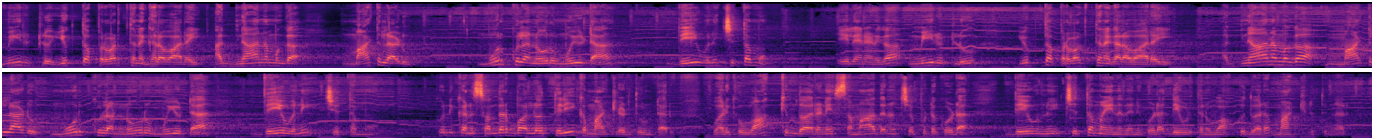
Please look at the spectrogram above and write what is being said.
మీరిట్లు యుక్త ప్రవర్తన గలవారై అజ్ఞానముగా మాటలాడు. మూర్ఖుల నోరు మూయుట దేవుని చిత్తము. ఏలైనగా మీరిట్లు యుక్త ప్రవర్తన గలవారై అజ్ఞానముగా మాటలాడు. మూర్ఖుల నోరు ముయుట దేవుని చిత్తము. కొన్ని కొన్ని సందర్భాల్లో తెలియక మాట్లాడుతూ ఉంటారు. వారికి వాక్యం ద్వారానే సమాధానం చెప్పుట కూడా దేవుని చిత్తమైనదని కూడా దేవుడు తన వాక్కు ద్వారా మాట్లాడుతున్నారు.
